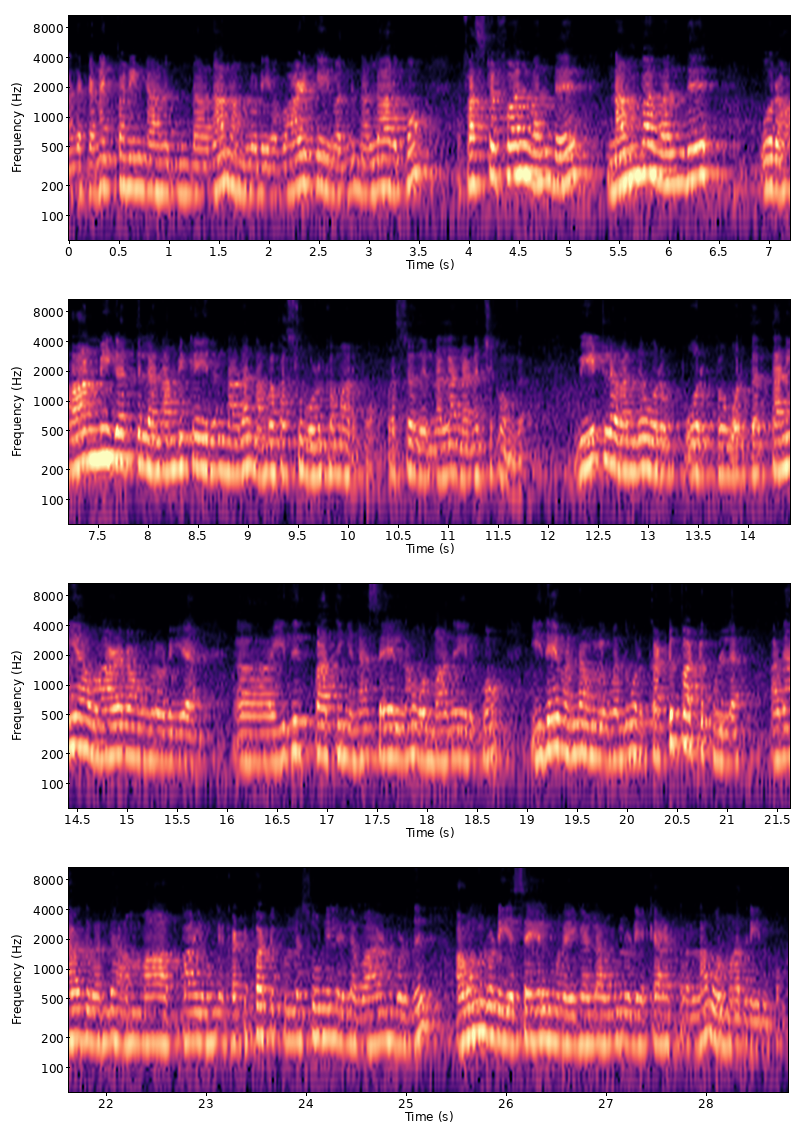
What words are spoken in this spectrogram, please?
அதை கனெக்ட் பண்ணிட்டா இருந்தால் தான் நம்மளுடைய வாழ்க்கை வந்து நல்லா இருக்கும். ஃபர்ஸ்ட் ஆஃப் ஆல் வந்து நம்ம வந்து ஒரு ஆன்மீகத்தில் நம்பிக்கை இருந்தால் தான் நம்ம ஃபஸ்ட்டு ஒழுக்கமாக இருப்போம். ஃபஸ்ட் அது நல்லா நினச்சிக்கோங்க. வீட்டில் வந்து ஒரு ஒரு ஒருத்தர் தனியாக வாழ்கிறவங்களுடைய இது பார்த்தீங்கன்னா செயல்லாம் ஒரு மாதிரி இருக்கும். இதே வந்து அவங்களுக்கு வந்து ஒரு கட்டுப்பாட்டுக்குள்ளே அதாவது வந்து அம்மா அப்பா இவங்க கட்டுப்பாட்டுக்குள்ள சூழ்நிலையில் வாழும்பொழுது அவங்களுடைய செயல்முறைகள் அவங்களுடைய கேரக்டர்லாம் ஒரு மாதிரி இருக்கும்.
